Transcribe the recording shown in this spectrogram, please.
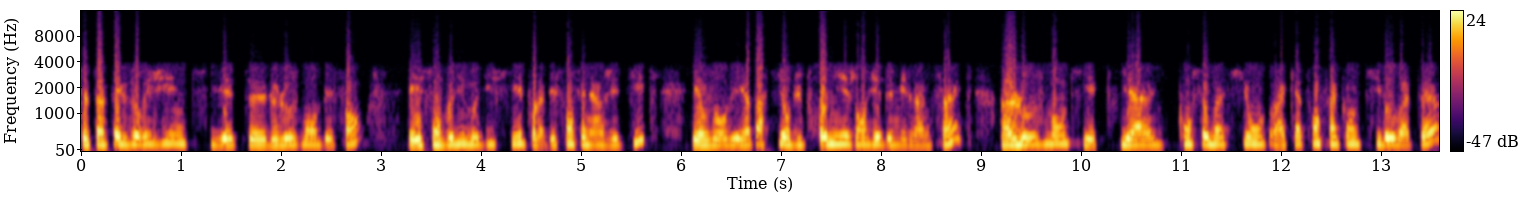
c'est un texte d'origine qui est euh, le logement décent, et ils sont venus modifier pour la défense énergétique. Et aujourd'hui, à partir du 1er janvier 2025, un logement qui, est, qui a une consommation à 450 kWh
